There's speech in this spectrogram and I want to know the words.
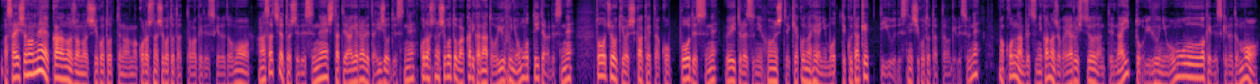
まあ、最初のね、彼女の仕事っていうのは、まあ、殺しの仕事だったわけですけれども、暗殺者としてですね、仕立て上げられた以上ですね、殺しの仕事ばっかりかなというふうに思っていたらですね、盗聴器を仕掛けたコップをですね、ウェイトレスに扮して客の部屋に持ってくだけっていうですね、仕事だったわけですよね。まあ、こんなん別に彼女がやる必要なんてないというふうに思うわけですけれども、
